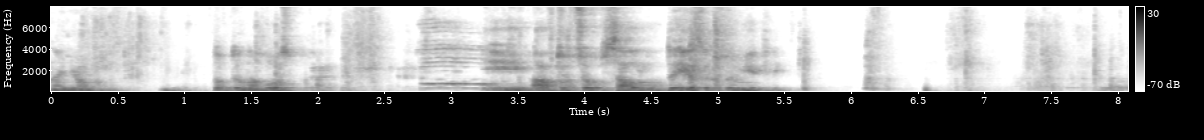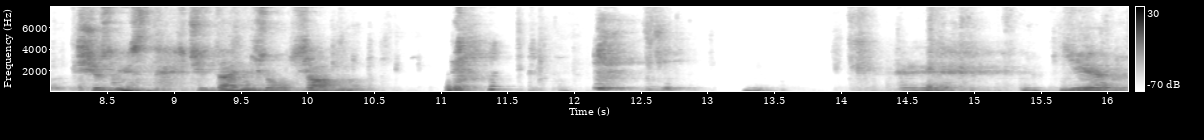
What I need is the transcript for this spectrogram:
на нього, тобто на Господа. І автор цього псалму дає зрозуміти, що зміст читання цього псалму е, є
